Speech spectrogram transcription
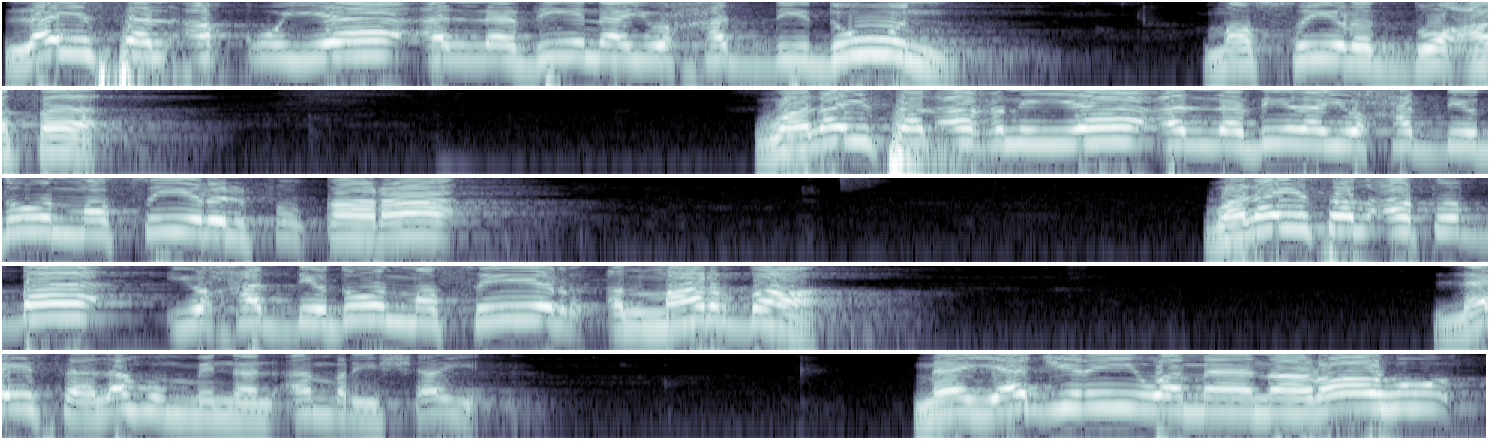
ليس الأقوياء الذين يحددون مصير الضعفاء. وليس الأغنياء الذين يحددون مصير الفقراء. وليس الأطباء يحددون مصير المرضى. ليس لهم من الأمر شيء. ما يجري وما نراه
